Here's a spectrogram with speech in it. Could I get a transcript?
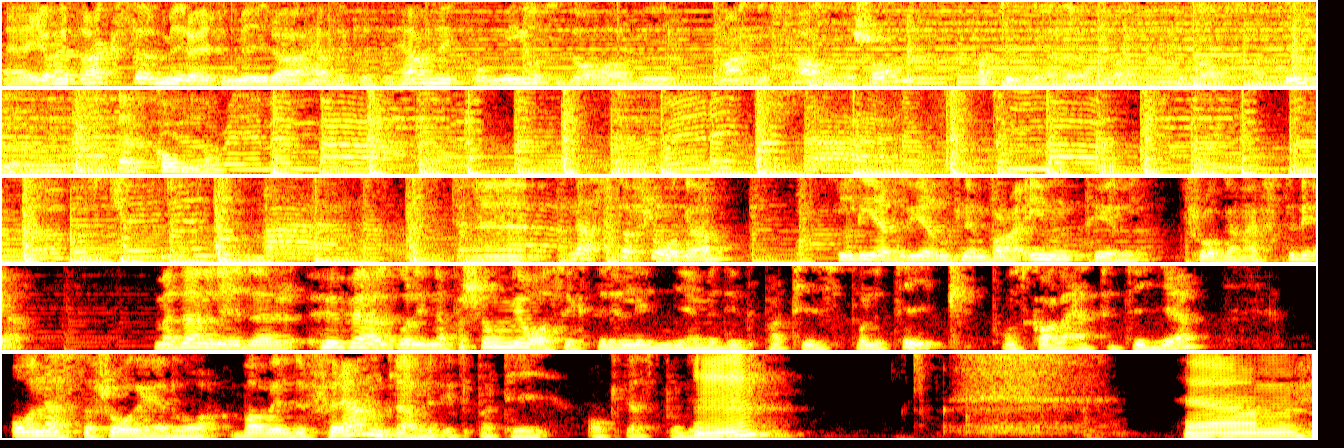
Eh, jag heter Axel, Myra heter Myra, Henrik heter Henrik och med oss idag har vi Magnus Andersson, partiledare för Piratpartiet. Välkomna! Eh, nästa fråga leder egentligen bara in till frågan efter det. Men den lyder, hur väl går dina personliga åsikter i linje med ditt partis politik på en skala 1 till 10? Och nästa fråga är då, vad vill du förändra med ditt parti och dess politik? Mm. Um.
